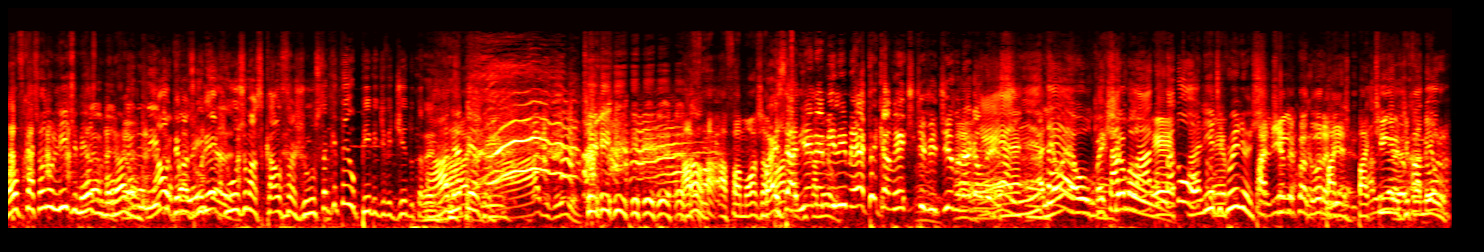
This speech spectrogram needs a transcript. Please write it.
Vamos ficar só no lead mesmo, melhor. ficar no né? lead. Não, tem umas gurias que usam umas calças justas que tem o PIB dividido também. Ah, né, Pedro? A, fa- a famosa Mas ali ele é milimetricamente dividido, né, Galdês? Ali é, é o. Como é que tá chama? do tá do outro. A linha de Greenwich. A linha do Equador ali. patinha é de camelo.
